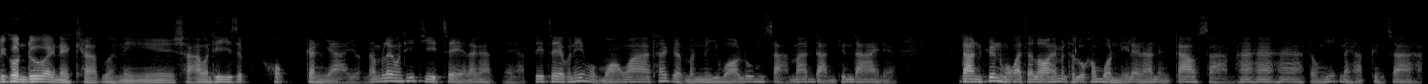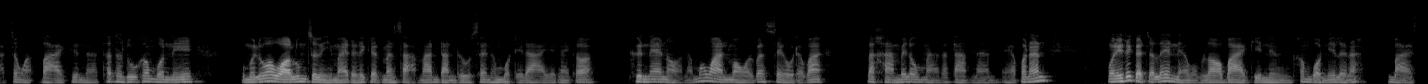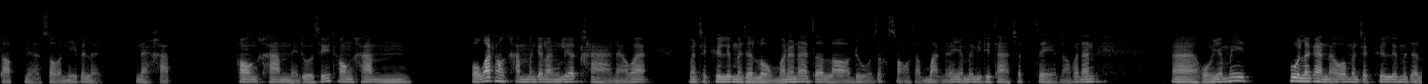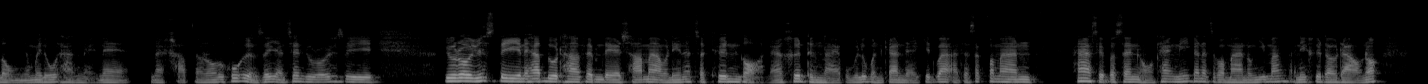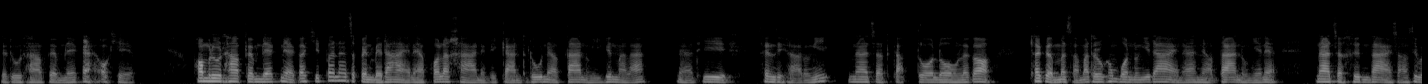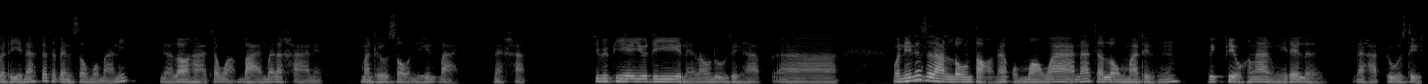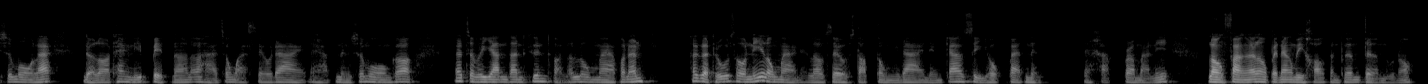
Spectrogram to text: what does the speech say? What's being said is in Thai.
ทุกคนด้วยนะครับ วันนี้เช้าวันที่ 26 กันยายนนะมาเริ่มกันที่ GJ แล้วกันนะครับ GJ วันนี้ผมมองว่าถ้าเกิดมันมีวอลลุ่มสามารถดันขึ้นได้เนี่ย ดันขึ้นผมอาจจะรอให้มันทะลุข้างบนนี้เลยนะ 193555 ตรงนี้นะครับ ถึงจะหาจังหวะบายขึ้นนะ ถ้าทะลุข้างบนนี้ ผมไม่รู้ว่าวอลลุ่มจะมีไหมแต่ถ้าเกิดมันสามารถดันทะลุเส้นทั้งหมดได้ยังไงก็ขึ้นแน่นอนนะเมื่อวานมองไว้ว่าเซลล์แต่ว่าราคาไม่ลงมาก็ตามนั้นนะครับเพราะนั้นวันนี้ถ้าเกิดจะเล่นเนี่ยผมรอบายอีกทีหนึ่งข้างบนนี้เลยนะ buy stop เหนือโซนนี้ไปเลย นะครับ ทองคำไหนดูซิทองคำ ผมว่าทองคำมันกำลังเลือกทางนะว่า มันจะขึ้นหรือมันจะลง เพราะฉะนั้นน่าจะรอดูสัก 2-3 วันก็ยังไม่มีทิศทางชัดเจนเนาะ เพราะฉะนั้น อ่า ผมยังไม่พูดแล้วกันนะว่ามันจะขึ้นหรือมันจะลง ยังไม่รู้ทางไหนแน่นะครับแต่ลองดูคู่อื่นซิอย่างเช่น Euro USD Euro USD นะครับ ดู Time Frame Day เช้ามาวันนี้น่าจะขึ้นก่อนนะ ขึ้นถึงไหนผมไม่รู้เหมือนกันแต่คิดว่าอาจจะสักประมาณ 50%ของแท่งนี้ก็น่าจะประมาณตรงนี้มั้ง อันนี้คือเดาๆเนาะ เดี๋ยวดู Time Frame เล็กอะโอเค พอมาดู Time Frame เล็กเนี่ยก็คิดว่าน่าจะเป็นไปได้นะครับ เพราะราคาเนี่ยมีการทะลุแนวต้านตรงนี้ขึ้นมาแล้วนะที่เส้นสีขาวตรงนี้น่าจะกลับตัวลง แล้วก็ถ้าเกิดมันสามารถทะลุข้างบนตรงนี้ได้นะแนวต้านตรงนี้เนี่ยน่าจะขึ้นได้ 30นาทีนะก็จะเป็นทรงประมาณนี้ เดี๋ยวรอหาจังหวะบายเมื่อราคาเนี่ยมันทะลุโซนนี้ขึ้นไปนะครับ GBP AUD ไหนลองดูสิครับวันนี้น่าจะดันลงต่อนะผมมองว่าน่าจะลงมาถึง Wick Field ข้างล่างตรงนี้ได้เลย นะครับดู4ชั่วโมงแล้ว เดี๋ยวรอแท่งนี้ปิดเนาะแล้วหาจังหวะเซลล์ได้นะครับ1ชั่วโมงก็น่าจะพยายามดันขึ้นก่อนแล้วลงมา เพราะนั้นถ้าเกิดทะลุโซนนี้ลงมาเนี่ยเราเซลล์สต็อปตรงนี้ได้194681นงเก้าสี่หกแปดหนึ่งนะครับประมาณนี้ลองฟังแล้วลองไปนั่งวิเคราะห์กันเพิ่มเติมดูเนาะ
